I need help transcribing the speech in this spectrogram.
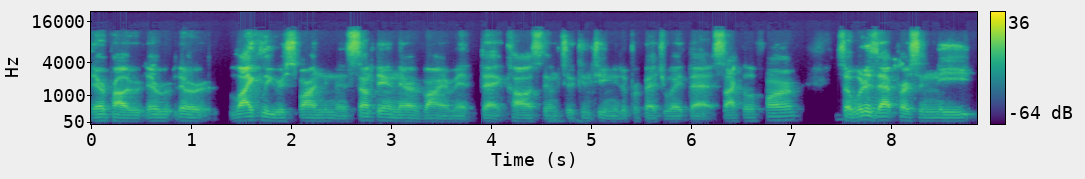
They're probably they're they're likely responding to something in their environment that caused them to continue to perpetuate that cycle of harm. So what does that person need?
